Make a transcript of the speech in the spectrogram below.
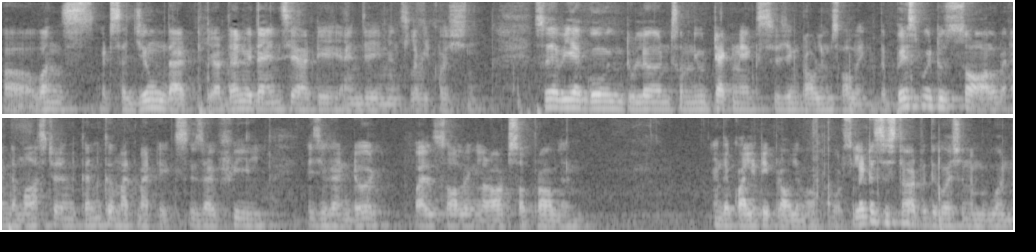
uh, once it's assumed that you are done with the NCERT and JEE Mains level question. So we are going to learn some new techniques using problem solving. The best way to solve and the master and conquer mathematics is I feel is you can do it while solving lots of problem and the quality problem of course. So let us start with the question number one.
